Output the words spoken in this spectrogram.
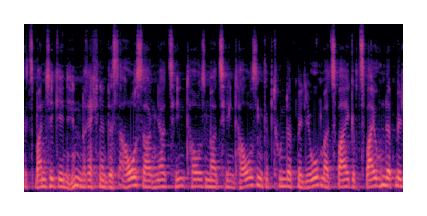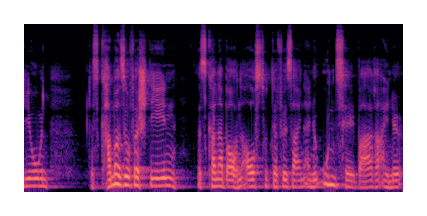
Jetzt manche gehen hin und rechnen das aus, sagen, ja, 10.000 mal 10.000 gibt 100 Millionen, mal 2 gibt 200 Millionen. Das kann man so verstehen. Es kann aber auch ein Ausdruck dafür sein, eine unzählbare, eine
